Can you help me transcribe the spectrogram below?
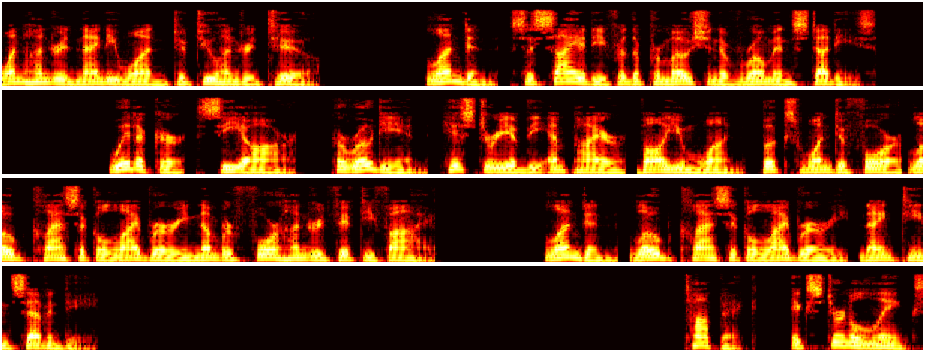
191–202. London, Society for the Promotion of Roman Studies. Whittaker, C. R. Herodian, History of the Empire, Volume 1, Books 1–4 Loeb Classical Library No. 455. London, Loeb Classical Library, 1970. External links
